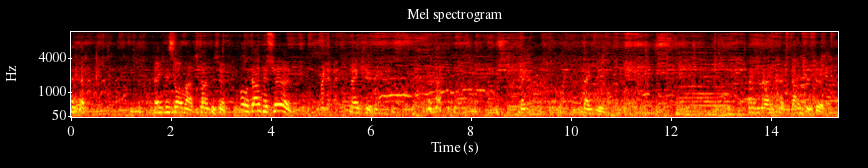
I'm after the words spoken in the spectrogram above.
Thank you so much. Dankeschön. Oh, Dankeschön. Thank you. Oh, thank, thank you. Thank you very much. Dankeschön.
